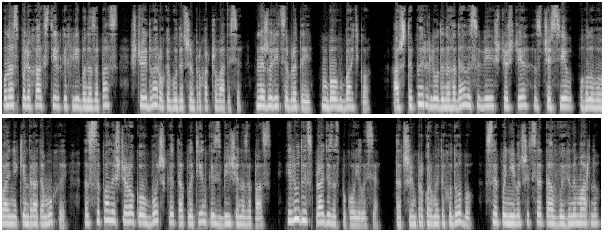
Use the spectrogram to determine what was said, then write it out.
У нас в полюхах стільки хліба на запас, що і два роки буде чим прохарчуватися. Не журіться, брати, Бог батько. Аж тепер люди нагадали собі, що ще з часів головування кіндра та мухи зсипали щороку в бочки та плетінки збіжжя на запас, і люди справді заспокоїлися. Та чим прокормити худобу? Все понівечиться та вигине марно,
